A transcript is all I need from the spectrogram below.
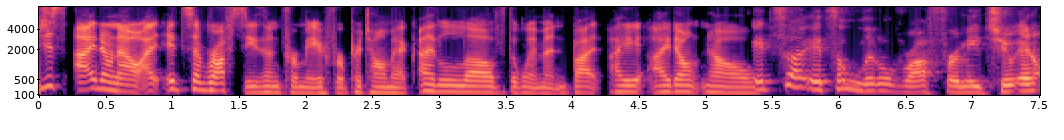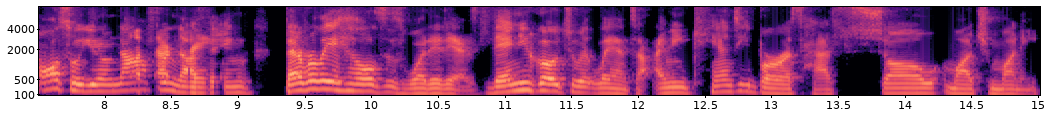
just I don't know. I, it's a rough season for me for Potomac. I love the women, but I I don't know. It's a it's a little rough for me too. And also, you know, not, not for nothing, Beverly Hills is what it is. Then you go to Atlanta. I mean, Kandi Burruss has so much money.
